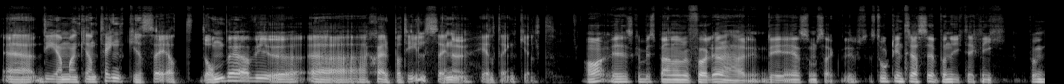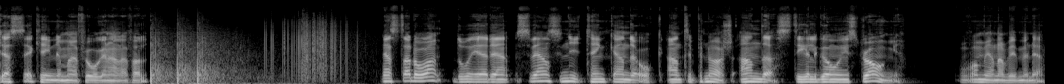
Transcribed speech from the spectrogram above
eh, det man kan tänka sig att de behöver ju eh, skärpa till sig nu helt enkelt. Ja, det ska bli spännande att följa det här. Det är som sagt stort intresse på nyteknik.se kring de här frågorna i alla fall. Nästa då, då är det svensk nytänkande och entreprenörsanda, still going strong. Och vad menar vi med det?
